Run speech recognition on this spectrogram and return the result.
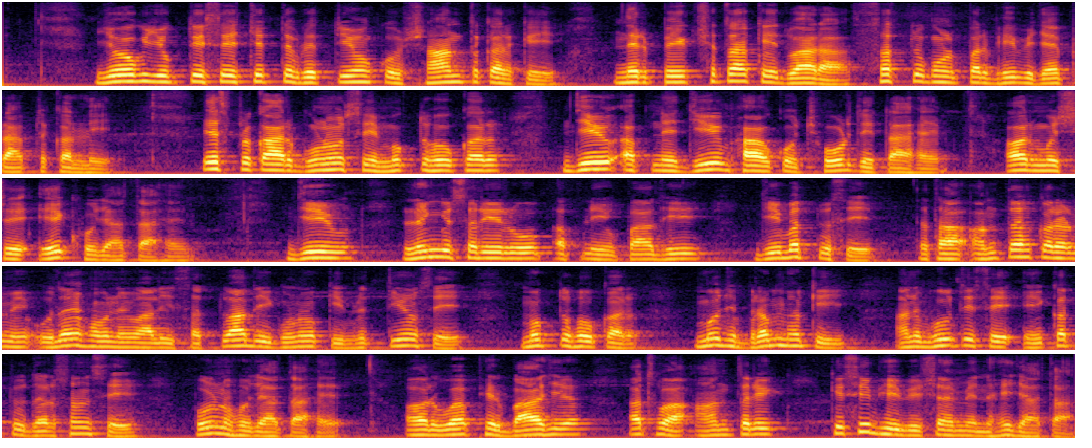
योग युक्ति से चित्त वृत्तियों को शांत करके, निरपेक्षता के द्वारा सत्वगुण पर भी विजय प्राप्त कर ले। इस प्रकार गुणों से मुक्त होकर जीव अपने जीव भाव को छोड़ देता है और मुझसे एक हो जाता है। जीव लिंग शरीर रूप अपनी उपाधि, जीवत्व से तथा अंतकरण में उदय होने वाली सत्वादि गुणों की वृत्तियों से मुक्त होकर मुझ ब्रह्म की अनुभूति से एकत्व दर्शन से पूर्ण हो जाता है और वह फिर बाह्य अथवा आंतरिक किसी भी विषय में नहीं जाता।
